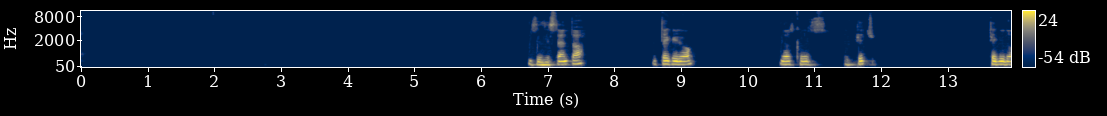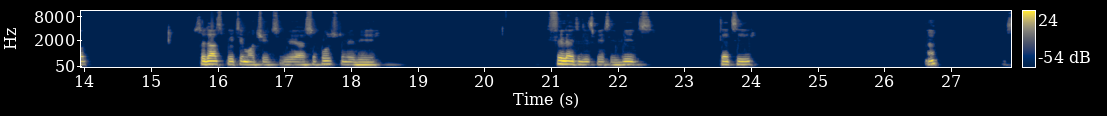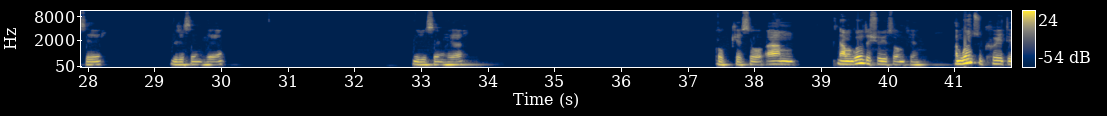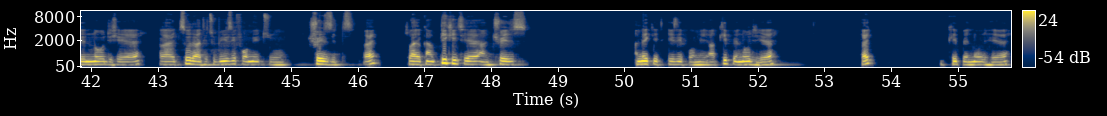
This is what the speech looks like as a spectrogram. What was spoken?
This is the center. Take it up. Just create a pitch. Take it up. So that's pretty much it. We are supposed to maybe select this space a bit. 30. Huh? Say, do the same here. Do the same here. Okay, so um, now I'm going to show you something. I'm going to create a node here, right, so that it will be easy for me to trace it, right? So I can pick it here and trace and make it easy for me. I'll keep a node here, right? Keep a node here,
